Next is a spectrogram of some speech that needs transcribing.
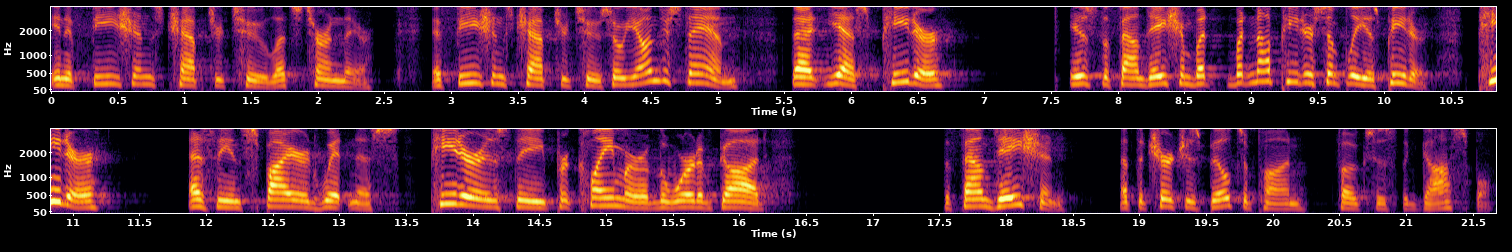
in Ephesians chapter 2. Let's turn there. Ephesians chapter 2. So you understand that, yes, Peter is the foundation, but, but not Peter simply as Peter. Peter as the inspired witness, Peter is the proclaimer of the Word of God. The foundation that the church is built upon, folks, is the gospel.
